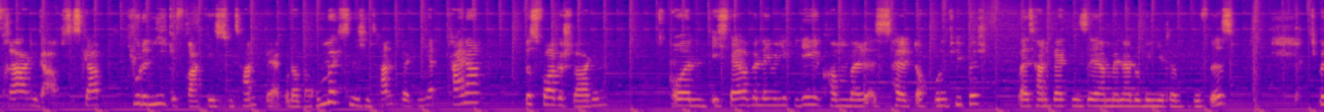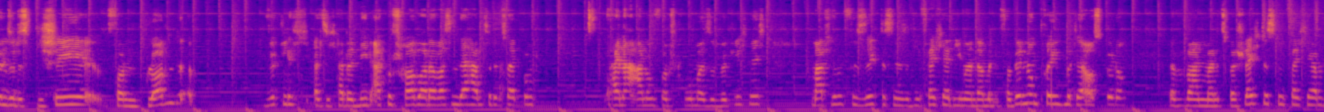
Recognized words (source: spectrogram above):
Fragen gab es. Es gab, ich wurde nie gefragt, gehst du ins Handwerk oder warum möchtest du nicht ins Handwerk? Mir hat keiner das vorgeschlagen. Und ich selber bin nämlich auf die Idee gekommen, weil es halt doch untypisch, weil das Handwerk ein sehr männerdominierter Beruf ist. Ich bin so das Klischee von blond, wirklich, also ich hatte nie einen Akkuschrauber oder was in der Hand zu dem Zeitpunkt. Keine Ahnung von Strom, also wirklich nicht. Mathe und Physik, das sind so die Fächer, die man damit in Verbindung bringt mit der Ausbildung. Das waren meine zwei schlechtesten Fächer.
